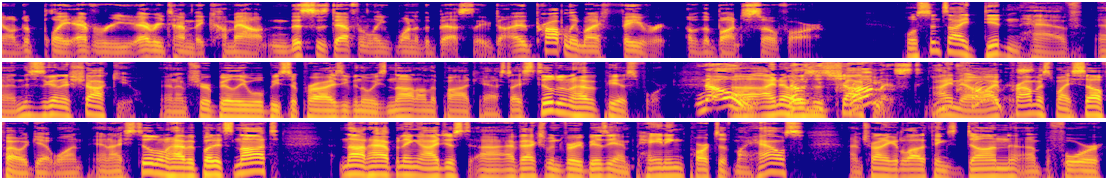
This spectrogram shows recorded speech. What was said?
know to play every every time they come out, and this is definitely one of the best they've done. Probably my favorite of the bunch so far. Well, since I didn't have, and this is going to shock you, and I'm sure Billy will be surprised, even though he's not on the podcast. I still don't have a PS4. No, uh, I know no, this is shocking. Promised. I know. Promised. I promised myself I would get one, and I still don't have it. But it's not not happening. I just uh, I've actually been very busy. I'm painting parts of my house. I'm trying to get a lot of things done uh, before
